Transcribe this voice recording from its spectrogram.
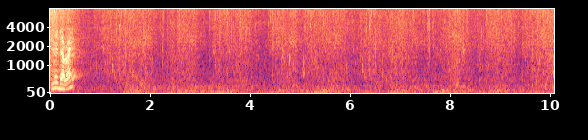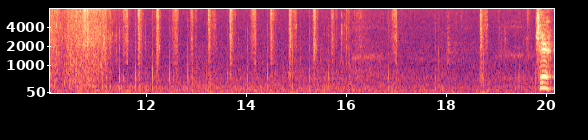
You heard that, right? Chair.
